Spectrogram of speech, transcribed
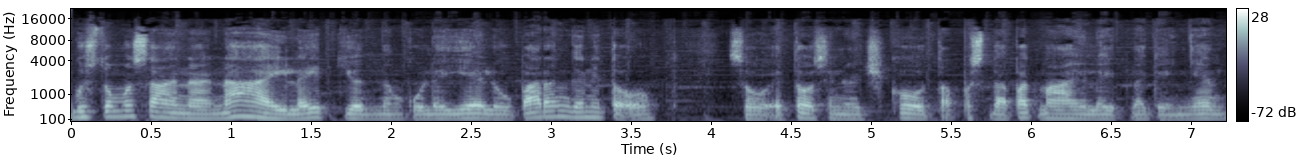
Gusto mo sana na-highlight yun ng kulay yellow, parang ganito oh. So, ito, sinearch ko, tapos dapat ma-highlight na ganyan.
